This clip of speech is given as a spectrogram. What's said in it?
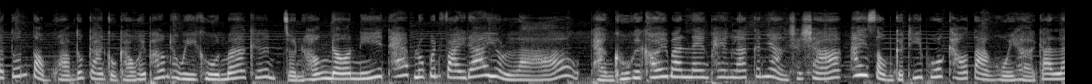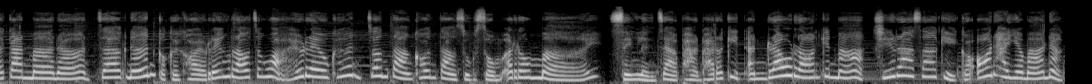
กระตุ้นต่อมความต้องการของเขาให้เพิ่มทวีคูณมากขึ้น จนห้องนอนนี้แทบลุกเป็นไฟได้อยู่แล้วทั้งคู่ค่อยๆบรรเลงเพลงรักกันอย่างช้าๆให้สมกับที่พวกเขาต่างโหยหากันและกันมานาน จากนั้นก็ค่อยๆเร่งเร้าจังหวะให้เร็วขึ้น จนต่างคนต่างสุขสมอารมณ์หมาย ซึ่งหลังจากผ่านภารกิจอันเร่าร้อนกันมา ชิราซากิก็อ้อนฮายามะหนัก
